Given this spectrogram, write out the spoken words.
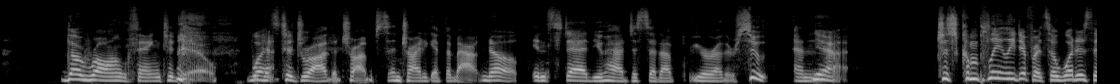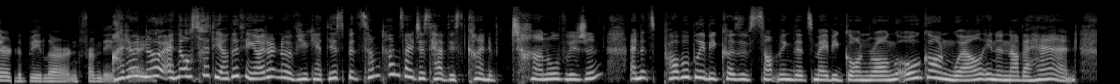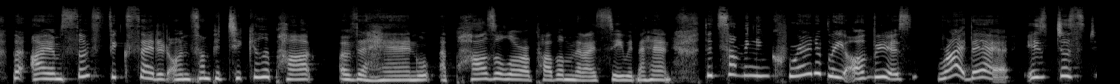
the wrong thing to do was Yeah. to draw the trumps and try to get them out. No, instead you had to set up your other suit and yeah. Just completely different. So what is there to be learned from these? I don't things? know. And also the other thing, I don't know if you get this, but sometimes I just have this kind of tunnel vision and it's probably because of something that's maybe gone wrong or gone well in another hand. But I am so fixated on some particular part of the hand, a puzzle or a problem that I see with the hand, that something incredibly obvious right there is just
